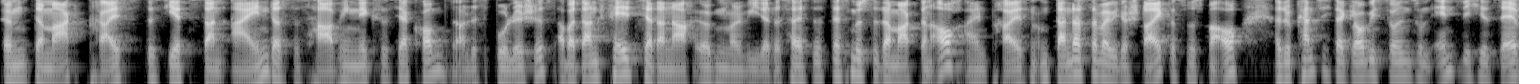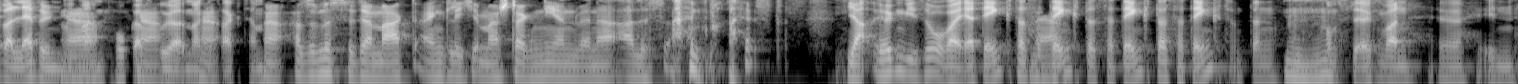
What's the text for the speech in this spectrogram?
ähm, der Markt preist das jetzt dann ein, dass das Halving nächstes Jahr kommt und alles bullish ist, aber dann fällt's ja danach irgendwann wieder. Das heißt, das, das müsste der Markt dann auch einpreisen und dann, dass aber wieder steigt, das muss man auch. Also du kannst dich da, glaube ich, so in so ein endliches selber leveln, wie Ja, wir im Poker ja, früher immer ja, gesagt haben. ja. Also müsste der Markt eigentlich immer stagnieren, wenn er alles einpreist. Ja, irgendwie so, weil er denkt, dass er Ja. denkt, dass er denkt, dass er denkt und dann Mhm. kommst du irgendwann äh, in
